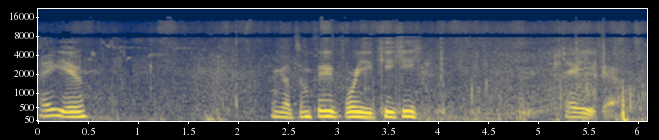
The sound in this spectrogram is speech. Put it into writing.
Hey you. I got some food for you, Kiki. There you go.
